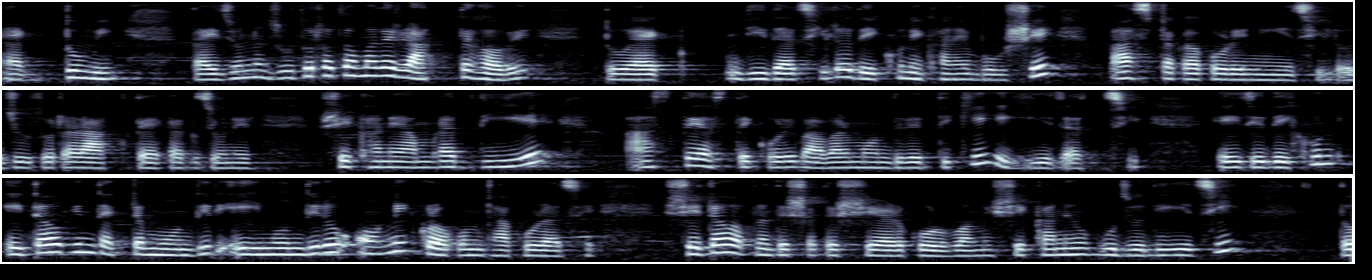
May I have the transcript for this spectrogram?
একদমই। তাই জন্য জুতোটা তো আমাদের রাখতে হবে। তো এক দিদা ছিল, দেখুন এখানে বসে পাঁচ টাকা করে নিয়েছিল জুতোটা রাখতে এক একজনের। সেখানে আমরা দিয়ে আস্তে আস্তে করে বাবার মন্দিরের দিকে এগিয়ে যাচ্ছি। এই যে দেখুন, এটাও কিন্তু একটা মন্দির। এই মন্দিরেও অনেক রকম ঠাকুর আছে। সেটাও আপনাদের সাথে শেয়ার করব। আমি সেখানেও পুজো দিয়েছি। তো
